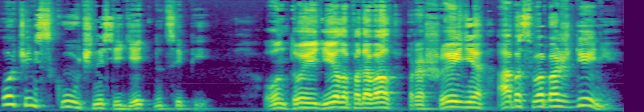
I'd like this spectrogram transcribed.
очень скучно сидеть на цепи. Он то и дело подавал прошение об освобождении.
